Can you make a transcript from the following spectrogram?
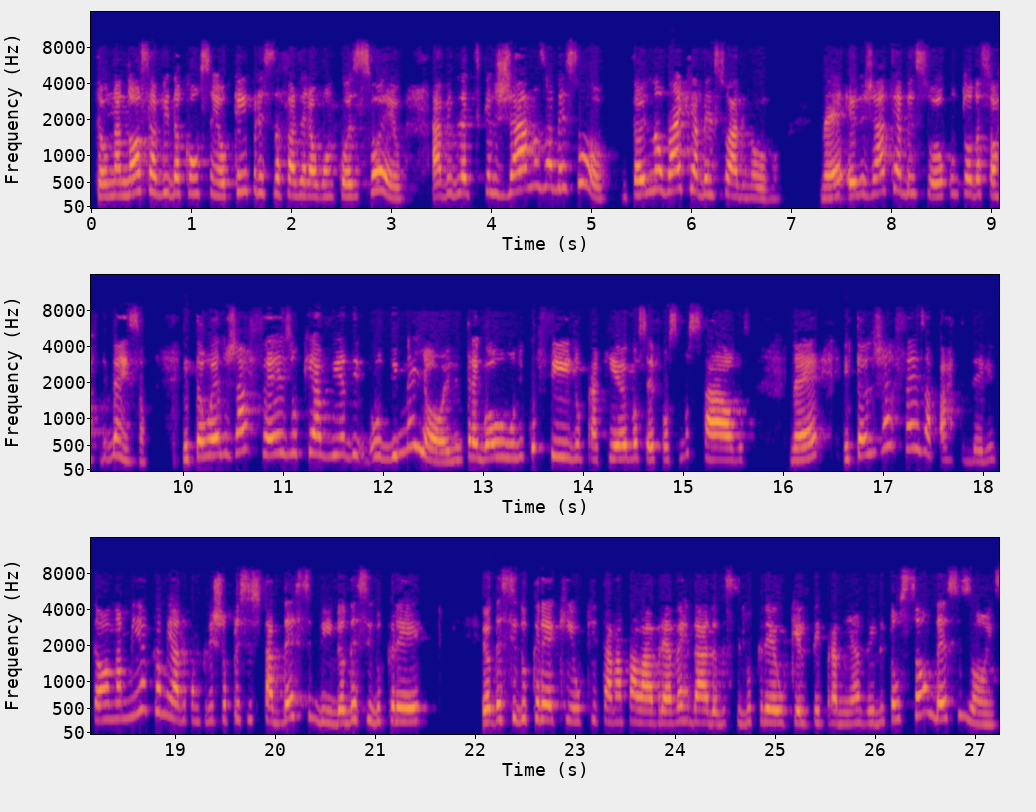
Então, na nossa vida com o Senhor, quem precisa fazer alguma coisa sou eu. A Bíblia diz que ele já nos abençoou. Então, ele não vai te abençoar de novo. Né? Ele já te abençoou com toda sorte de bênção. Então, ele já fez o que havia de, o de melhor. Ele entregou o único filho para que eu e você fôssemos salvos. Né? Então, ele já fez a parte dele. Então, na minha caminhada com Cristo, eu preciso estar decidindo. Eu decido crer, Eu decido crer que o que está na palavra é a verdade, eu decido crer o que ele tem para minha vida. Então são decisões.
